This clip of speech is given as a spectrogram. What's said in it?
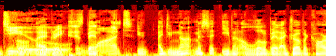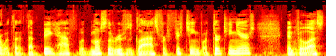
Do you? I agree. It has been- want I do not miss it even a little bit. I drove a car with a, that big half with most of the roof is glass for 15 or 13 years, and for the last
